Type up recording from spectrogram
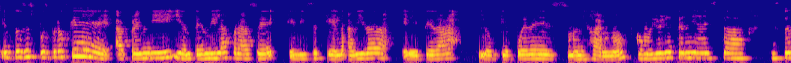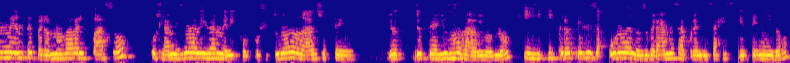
Entonces, pues creo que aprendí y entendí la frase que dice que la vida eh, te da lo que puedes manejar, ¿no? Como yo ya tenía esta esto en mente, pero no daba el paso, pues la misma vida me dijo, pues si tú no lo das, yo te, yo, yo te ayudo a darlo, ¿no? Y, y creo que ese es uno de los grandes aprendizajes que he tenido,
